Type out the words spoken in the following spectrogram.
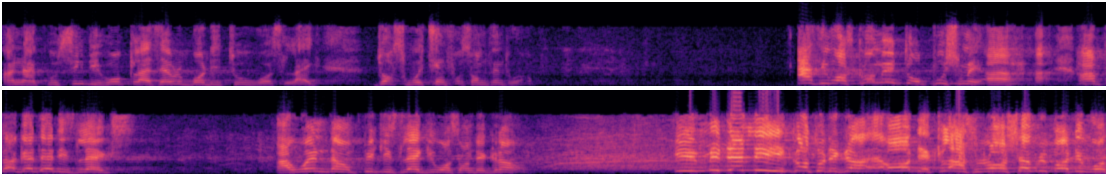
And I could see the whole class, everybody too was like just waiting for something to happen. As he was coming to push me, uh, I've targeted his legs. I went down, picked his leg, he was on the ground. Immediately he got to the ground, all the class rushed, everybody was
